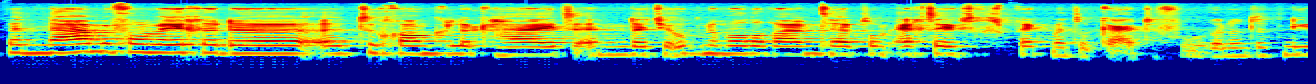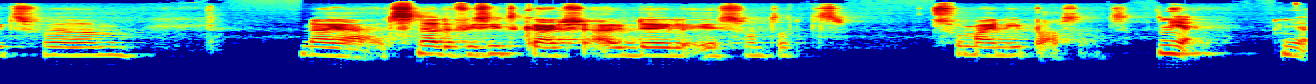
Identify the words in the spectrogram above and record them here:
met name vanwege de uh, toegankelijkheid en dat je ook nog wel de ruimte hebt om echt even het gesprek met elkaar te voeren. Dat het niet, um, nou ja, het snelle visitekaartjes uitdelen is, want dat is voor mij niet passend. Ja, ja.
